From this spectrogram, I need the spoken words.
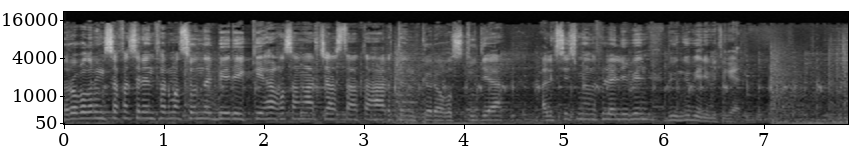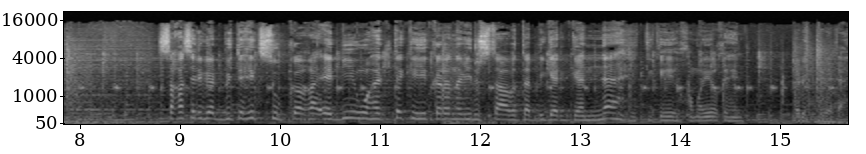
Дорабаларың сақасыр информационный береки хағысаңар жастаты хартын көріғі студия Алексей Семенов үләлібен бүгінгі бері бітігер. Сақасыргер бүтәхік суккаға әбі уәхетті кехі коронавирус табыта бігергенне екі кехі қомайы қиын үріттігеді.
